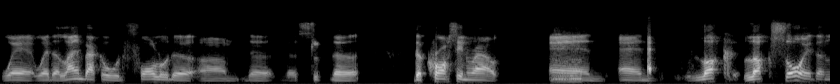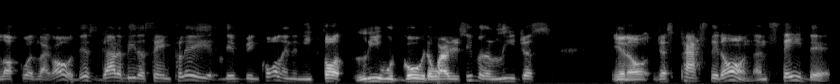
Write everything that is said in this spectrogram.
where where the linebacker would follow the um the the the, the crossing route and mm-hmm. and Luck Luck saw it and Luck was like, oh, this got to be the same play they've been calling, and he thought Lee would go with the wide receiver, and Lee just you know just passed it on and stayed there.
